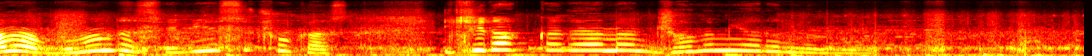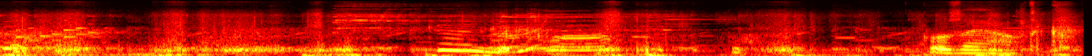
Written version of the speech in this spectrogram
Ama bunun da seviyesi çok az. 2 dakikada hemen canım yaralanıyor. Kozayı aldık.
